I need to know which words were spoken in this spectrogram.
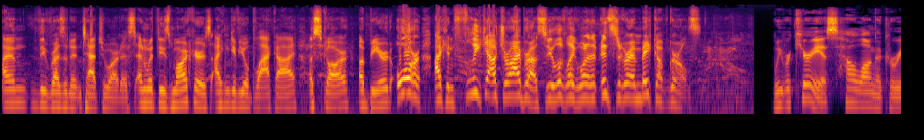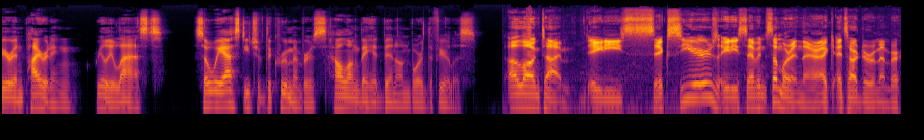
I am the resident tattoo artist, and with these markers, I can give you a black eye, a scar, a beard, or I can fleek out your eyebrows so you look like one of them Instagram makeup girls. We were curious how long a career in pirating really lasts. So we asked each of the crew members how long they had been on board the Fearless. A long time. 86 years? 87? Somewhere in there. I, it's hard to remember.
